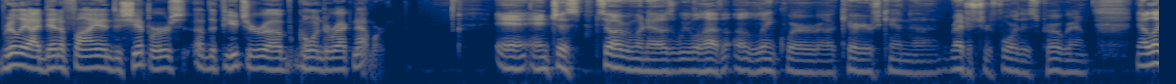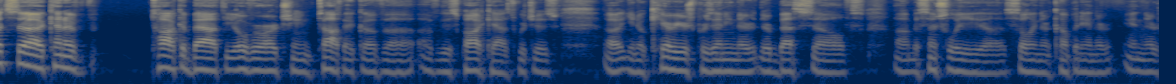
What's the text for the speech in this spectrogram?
really identifying the shippers of the future of going direct network. And, and just so everyone knows, we will have a link where uh, carriers can uh, register for this program. Now let's uh, kind of talk about the overarching topic of, uh, of this podcast, which is, uh, you know, carriers presenting their, their best selves, um, essentially uh, selling their company and their and their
